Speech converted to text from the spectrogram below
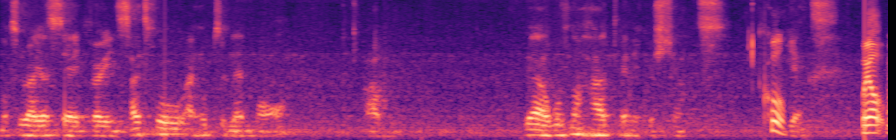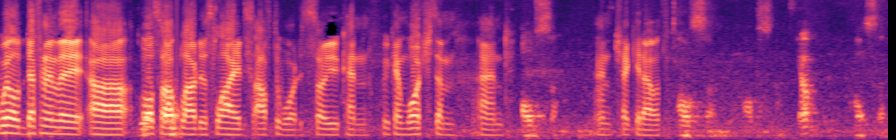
Moturaya said, very insightful. I hope to learn more. Um, yeah, we've not had any questions Cool. yet. We'll we'll definitely uh, Yeah. also upload the slides afterwards, so you can we can watch them and Awesome, and check it out. awesome, awesome. Yep. Awesome.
